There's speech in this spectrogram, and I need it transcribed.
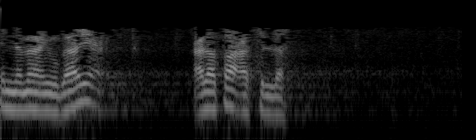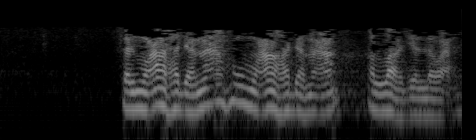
إنما يبايع على طاعة الله. فالمعاهدة معه معاهدة مع الله جل وعلا.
